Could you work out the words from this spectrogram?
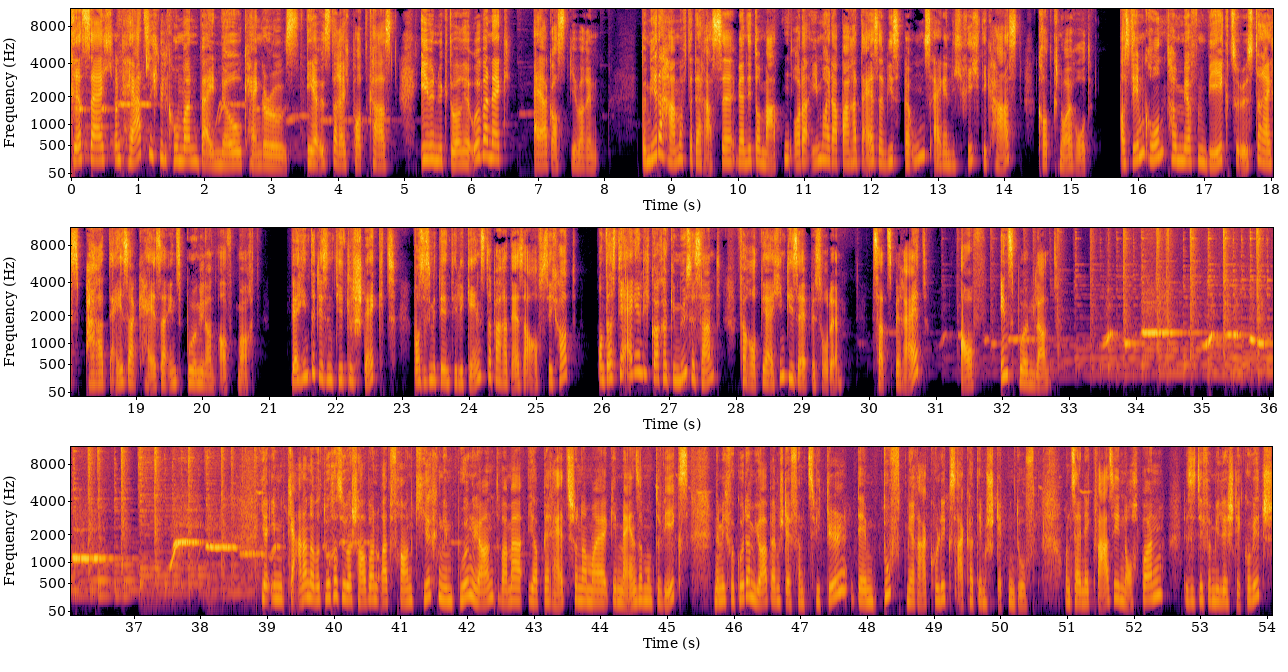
Grüß euch und herzlich willkommen bei No Kangaroos, der Österreich-Podcast. Ich bin Viktoria Urbanek, euer Gastgeberin. Bei mir daheim auf der Terrasse werden die Tomaten oder eben halt ein Paradeiser, wie es bei uns eigentlich richtig heißt, gerade knallrot. Aus dem Grund haben wir auf dem Weg zu Österreichs Paradeiserkaiser ins Burgenland aufgemacht. Wer hinter diesem Titel steckt, was es mit der Intelligenz der Paradeiser auf sich hat und dass die eigentlich gar kein Gemüse sind, verrate ich euch in dieser Episode. Satz bereit? Auf ins Burgenland! Ja, im kleinen, aber durchaus überschaubaren Ort Frauenkirchen im Burgenland waren wir ja bereits schon einmal gemeinsam unterwegs, nämlich vor gut einem Jahr beim Stefan Zwickel, dem Duft Miraculix, aka dem Steppenduft. Und seine quasi Nachbarn, das ist die Familie Stekowitsch.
